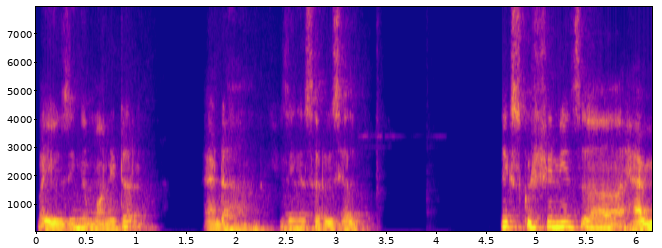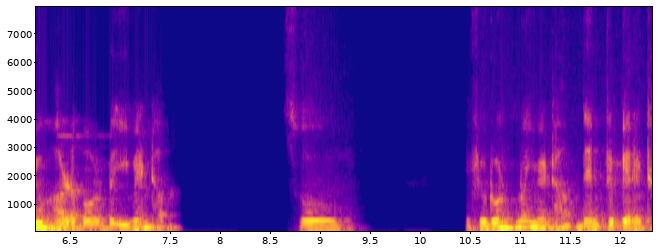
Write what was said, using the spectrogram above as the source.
by using a monitor and uh, using a service health. Next question is, uh, have you heard about the Event Hub? So if you don't know Event Hub, then prepare it.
